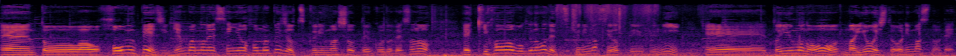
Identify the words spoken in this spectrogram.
えーと、ホームページ現場の、ね、専用ホームページを作りましょうということでその、え、基本は僕の方で作りますよというふうに、えー、というものを、まあ、用意しておりますので、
